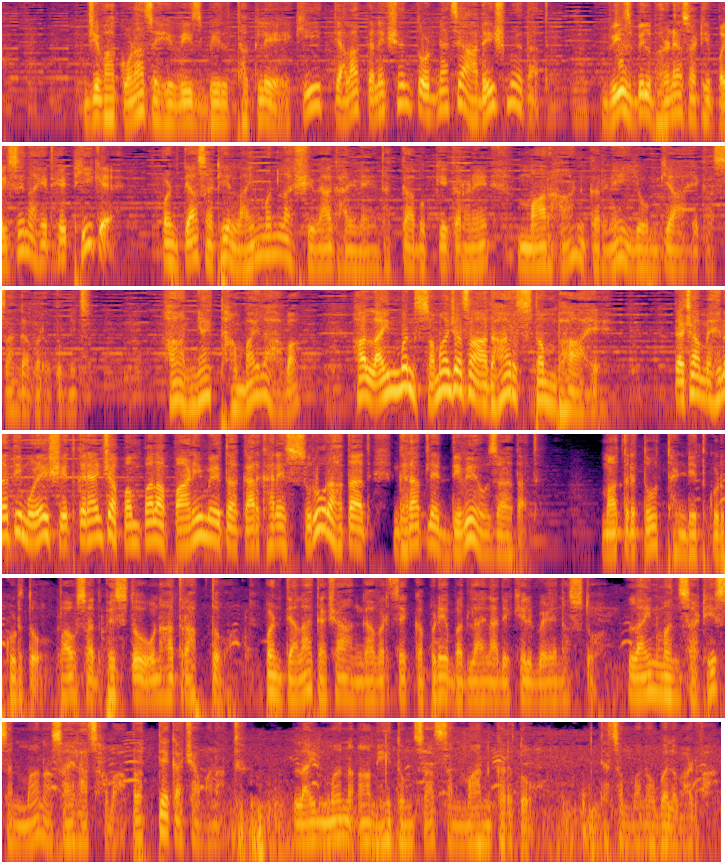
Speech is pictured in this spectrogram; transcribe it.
जेव्हा कोणाचेही वीज बिल थकले की त्याला कनेक्शन तोडण्याचे आदेश मिळतात. वीज बिल भरण्यासाठी पैसे नाहीत हे ठीक आहे पण त्यासाठी लाईनमनला शिव्या घालणे धक्काबुक्की करणे मारहाण करणे योग्य आहे का सांगा बरं तुम्हीच. हा अन्याय थांबायला हवा. हा लाईनमन समाजाचा आधार स्तंभ आहे. त्याच्या मेहनतीमुळे शेतकऱ्यांच्या पंपाला पाणी मिळतं कारखाने सुरू राहतात घरातले दिवे उजळतात. मात्र तो थंडीत कुडकुडतो पावसात भिजतो उन्हात राबतो. पण त्याला त्याच्या अंगावरचे कपडे बदलायला देखील वेळ नसतो. लाईनमनसाठी सन्मान असायलाच हवा प्रत्येकाच्या मनात. लाईनमन आम्ही तुमचा सन्मान करतो. त्याचं मनोबल वाढवा.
